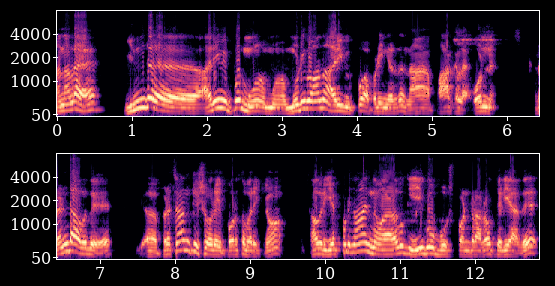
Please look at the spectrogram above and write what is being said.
அதனால இந்த அறிவிப்பு மு- முடிவான அறிவிப்பு அப்படிங்கிறத நான் பார்க்கல. ஒண்ணு. ரெண்டாவது பிரசாந்த் கிஷோரை பொறுத்த வரைக்கும் அவர் எப்படிதான் இந்த அளவுக்கு ஈகோ பூஸ்ட் பண்றாரோ தெரியாது.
